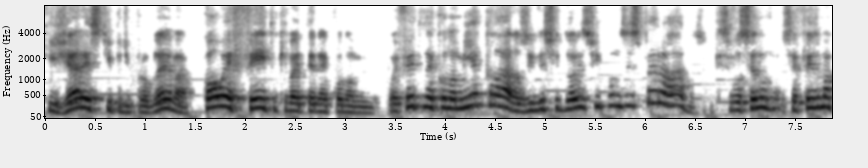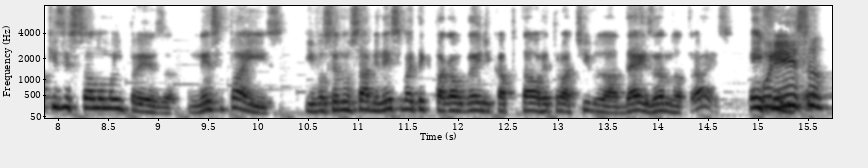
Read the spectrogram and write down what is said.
que gera esse tipo de problema, qual o efeito que vai ter na economia? O efeito na economia é claro, os investidores ficam desesperados. Porque se você não, você fez uma aquisição numa empresa nesse país e você não sabe nem se vai ter que pagar o ganho de capital retroativo há 10 anos atrás. Enfim, Por isso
